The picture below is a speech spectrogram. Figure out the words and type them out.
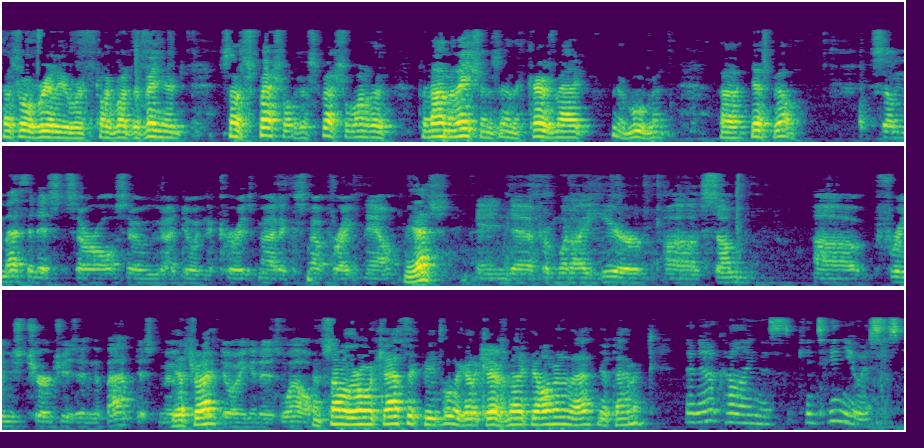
That's what really we're talking about. The Vineyard. So special. It's a special one of the denominations in the charismatic uh, movement. Uh, yes, Bill. Some Methodists are also uh, doing the charismatic stuff right now. Yes. And uh, from what I hear, uh, some uh, fringe churches in the Baptist movement That's right. are doing it as well. And some of the Roman Catholic people, they got a charismatic element in that. Yeah, Tammy. They're now calling this continuists,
